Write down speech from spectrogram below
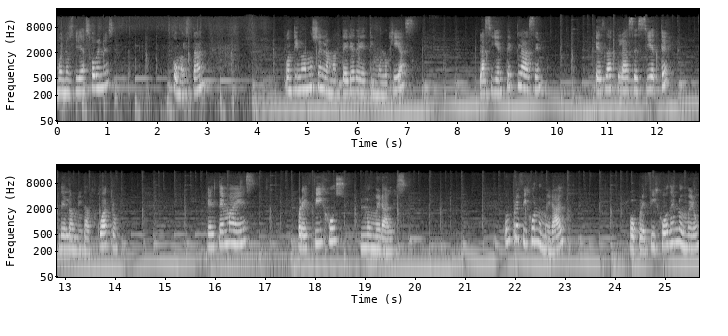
Buenos días jóvenes, ¿cómo están? Continuamos en la materia de etimologías. La siguiente clase es la clase 7 de la unidad 4. El tema es prefijos numerales. Un prefijo numeral o prefijo de número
